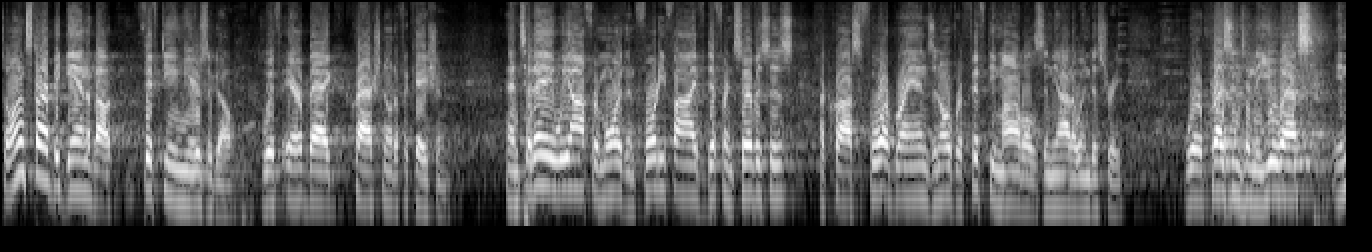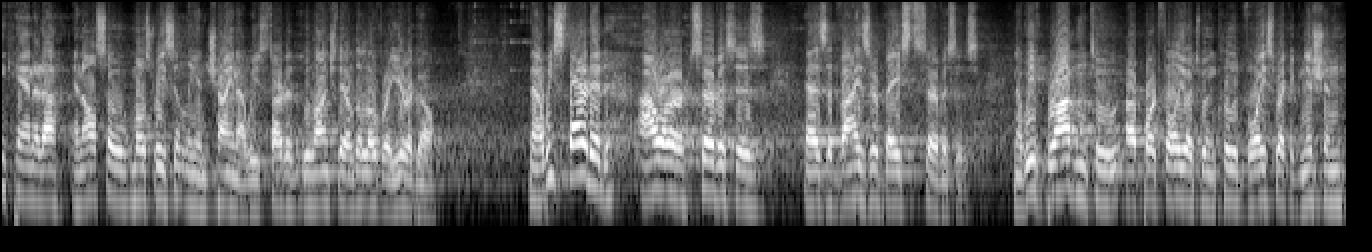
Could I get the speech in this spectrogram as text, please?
So OnStar began about 15 years ago with airbag crash notification. And today we offer more than 45 different services across four brands and over 50 models in the auto industry. We're present in the US, in Canada, and also most recently in China. We started, we launched there a little over a year ago. Now we started our services as advisor-based services. Now we've broadened to our portfolio to include voice recognition,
